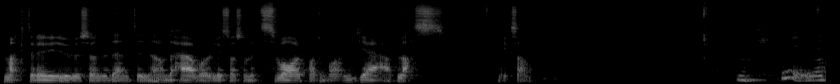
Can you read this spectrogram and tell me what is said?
makter i USA under den tiden. Och det här var liksom som ett svar på att bara jävlas. Liksom. Okej.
